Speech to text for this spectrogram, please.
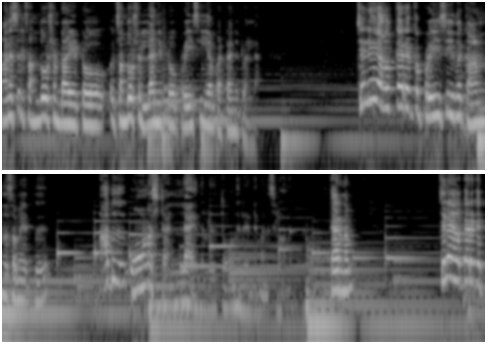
മനസ്സിൽ സന്തോഷം ഉണ്ടായിട്ടോ സന്തോഷം ഇല്ലാഞ്ഞിട്ടോ പ്രൈസ് ചെയ്യാൻ പറ്റാഞ്ഞിട്ടോ അല്ല. ചില ആൾക്കാരൊക്കെ പ്രൈസ് ചെയ്യുന്ന കാണുന്ന സമയത്ത് അത് ഓണസ്റ്റ് അല്ല എന്നുള്ളൊരു തോന്നൽ എന്റെ മനസ്സിൽ കാരണം ചില ആൾക്കാരൊക്കെ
